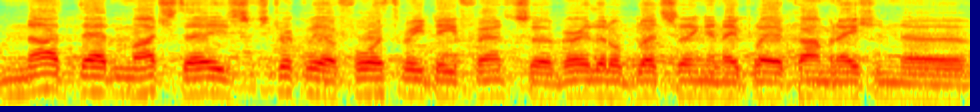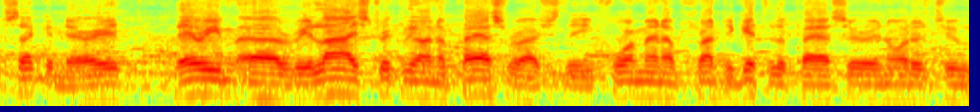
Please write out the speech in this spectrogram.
Not that much. They strictly a 4-3 defense, uh, very little blitzing, and they play a combination uh, secondary. They re, uh, rely strictly on the pass rush, the four men up front to get to the passer in order to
